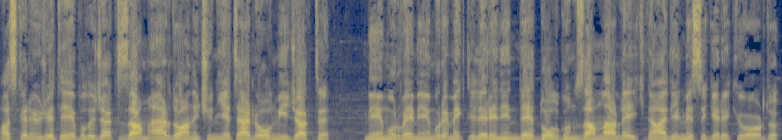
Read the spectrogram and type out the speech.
Asgari ücrete yapılacak zam Erdoğan için yeterli olmayacaktı. Memur ve memur emeklilerinin de dolgun zamlarla ikna edilmesi gerekiyordu.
